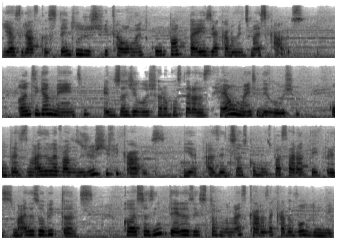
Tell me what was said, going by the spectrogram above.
e as gráficas tentam justificar o aumento com papéis e acabamentos mais caros. Antigamente, edições de luxo eram consideradas realmente de luxo, com preços mais elevados justificáveis. As edições comuns passaram a ter preços mais exorbitantes, coleções inteiras vêm se tornando mais caras a cada volume,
